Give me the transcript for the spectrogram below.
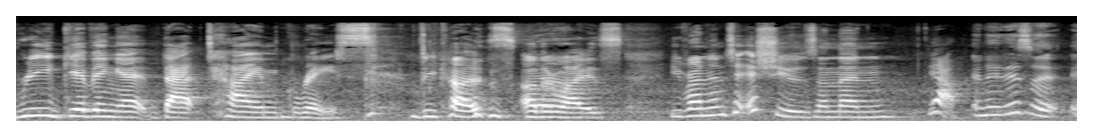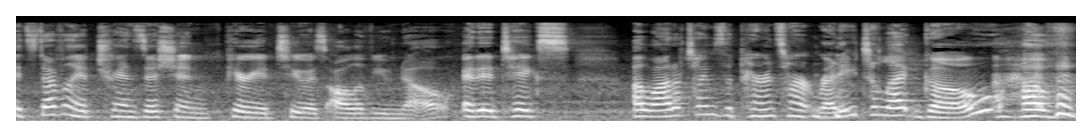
re giving it that time mm-hmm. grace because otherwise you run into issues and then, yeah. And it is a it's definitely a transition period too, as all of you know. And it takes a lot of times the parents aren't ready to let go uh-huh. of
